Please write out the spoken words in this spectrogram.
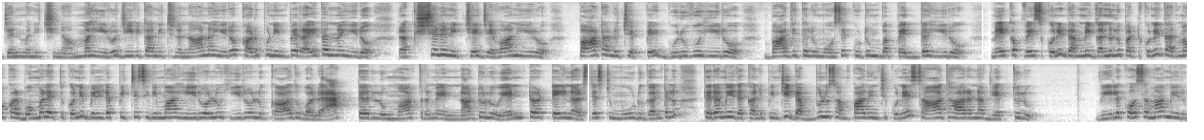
జన్మనిచ్చిన అమ్మ హీరో జీవితాన్నిచ్చిన నాన్న హీరో కడుపు నింపే రైతన్న హీరో రక్షణనిచ్చే జవాన్ హీరో పాటలు చెప్పే గురువు హీరో బాధితులు మోసే కుటుంబ పెద్ద హీరో మేకప్ వేసుకొని డమ్మి గన్నులు పట్టుకుని థర్మోకాల్ బొమ్మలు ఎత్తుకొని బిల్డప్ ఇచ్చే సినిమా హీరోలు హీరోలు కాదు వాళ్ళు యాక్టర్లు మాత్రమే నటులు ఎంటర్టైనర్స్. జస్ట్ మూడు గంటలు తెర మీద కనిపించి డబ్బులు సంపాదించుకునే సాధారణ వ్యక్తులు. వీళ్ళ కోసమా మీరు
